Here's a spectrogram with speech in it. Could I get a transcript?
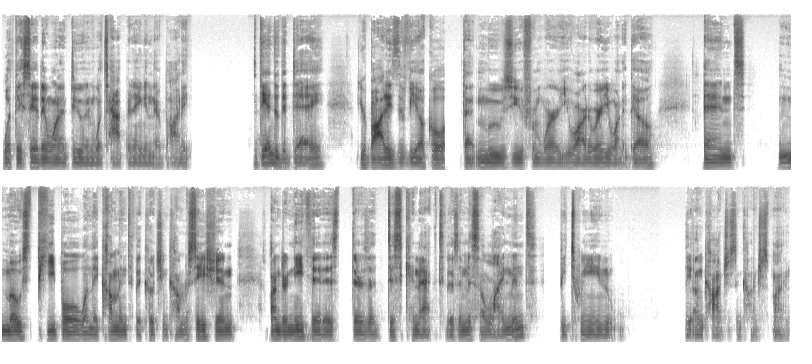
what they say they want to do and what's happening in their body. At the end of the day, your body's the vehicle that moves you from where you are to where you want to go. And most people, when they come into the coaching conversation, underneath it is there's a disconnect, there's a misalignment between the unconscious and conscious mind.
